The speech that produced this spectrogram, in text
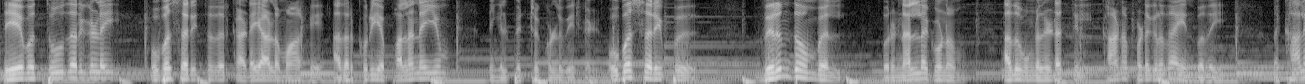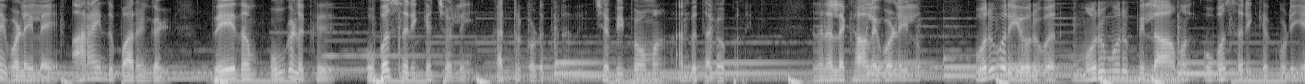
தேவ தூதர்களை உபசரித்ததற்கு அடையாளமாக அதற்குரிய பலனையும் நீங்கள் பெற்றுக்கொள்வீர்கள் உபசரிப்பு விருந்தோம்பல் ஒரு நல்ல குணம். அது உங்களிடத்தில் காணப்படுகிறதா என்பதை இந்த காலை வளையிலே ஆராய்ந்து பாருங்கள். வேதம் உங்களுக்கு உபசரிக்க சொல்லி கற்றுக் கொடுக்கிறது. செபிப்போமா அன்பு தகப்பனே. இந்த நல்ல காலை வழியிலும் ஒருவரை ஒருவர் முறுமுறுப்பில்லாமல் உபசரிக்கக்கூடிய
